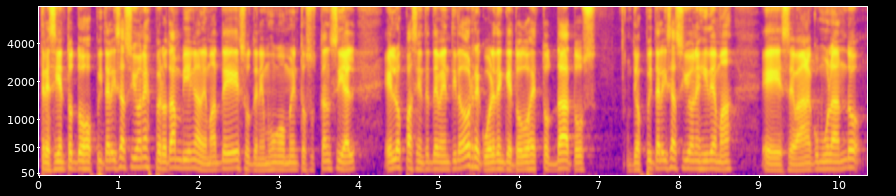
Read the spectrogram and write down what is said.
302 hospitalizaciones, pero también, además de eso, tenemos un aumento sustancial en los pacientes de ventilador. Recuerden que todos estos datos de hospitalizaciones y demás eh, se van acumulando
